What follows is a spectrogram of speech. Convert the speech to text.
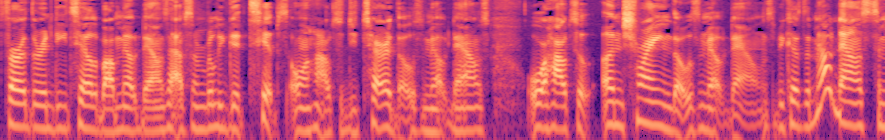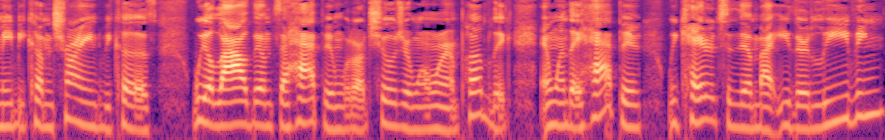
further in detail about meltdowns, I have some really good tips on how to deter those meltdowns or how to untrain those meltdowns because the meltdowns to me become trained because we allow them to happen with our children when we're in public and when they happen, we cater to them by either leaving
